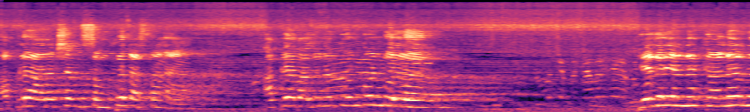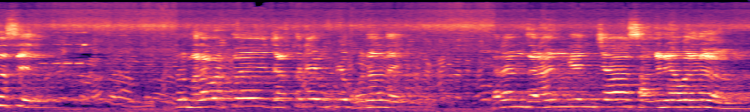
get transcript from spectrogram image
आपलं आरक्षण संपत असताना आपल्या बाजूनं कोण कोण बोललं? हे जर यांना कळणार नसेल तर मला वाटतंय जास्त काही उपयोग होणार नाही. कारण जरांगेंच्या सांगण्यावरनं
